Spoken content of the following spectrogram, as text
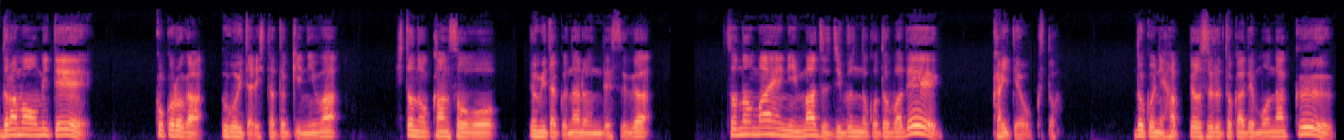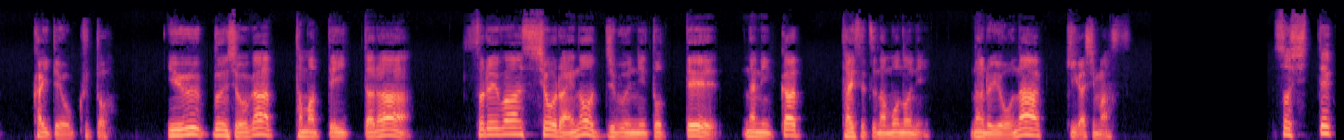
ドラマを見て心が動いたりした時には人の感想を読みたくなるんですが、その前にまず自分の言葉で書いておくと。どこに発表するとかでもなく書いておくという文章が溜まっていったら、それは将来の自分にとって何か大切なものになるような気がします。そして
